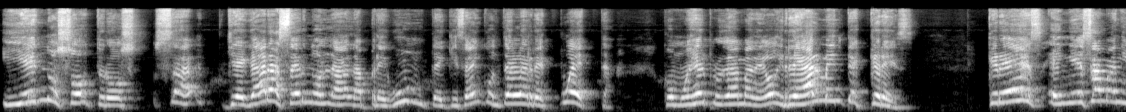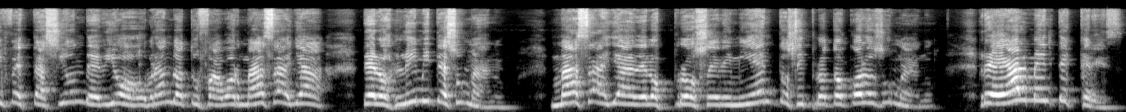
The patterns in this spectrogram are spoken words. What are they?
Y es nosotros llegar a hacernos la, la pregunta y quizá encontrar la respuesta, como es el programa de hoy. ¿Realmente crees? ¿Crees en esa manifestación de Dios obrando a tu favor más allá de los límites humanos, más allá de los procedimientos y protocolos humanos? ¿Realmente crees?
